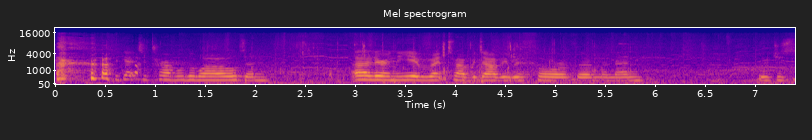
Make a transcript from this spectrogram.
to get to travel the world and earlier in the year we went to Abu Dhabi with four of them and then we just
